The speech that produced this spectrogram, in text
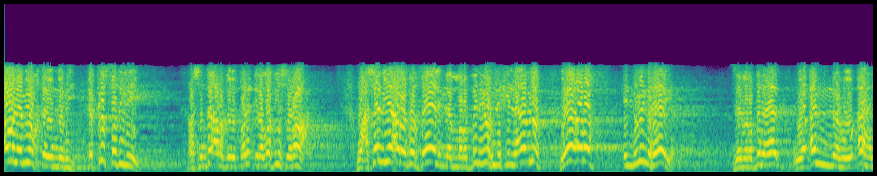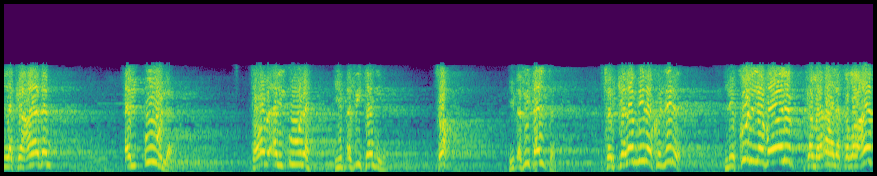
أو لم يقتل النبي القصة دي ليه؟ عشان تعرف إن الطريق إلى الله فيه صراع. وعشان يعرف الظالم لما ربنا يهلك اللي قبله يعرف إنه له نهاية. زي ما ربنا قال وأنه أهلك عادا الأولى. طالما قال الأولى يبقى فيه تانية. صح؟ يبقى فيه ثالثة فالكلام لنا كلنا لكل ظالم كما أهلك الله عاد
